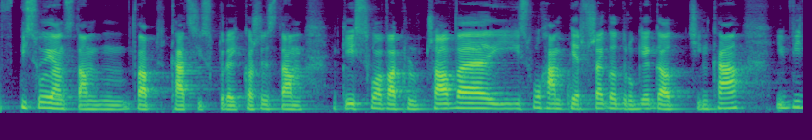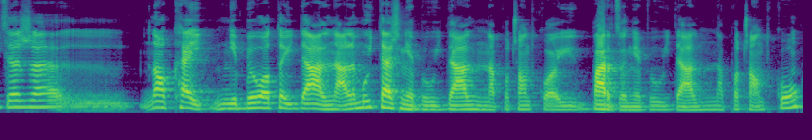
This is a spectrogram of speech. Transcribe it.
wpisując tam w aplikacji, z której korzystam, jakieś słowa kluczowe i słucham pierwszego, drugiego odcinka i widzę, że no okej, okay, nie było to idealne, ale mój też nie był idealny na początku i bardzo nie był idealny na początku,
